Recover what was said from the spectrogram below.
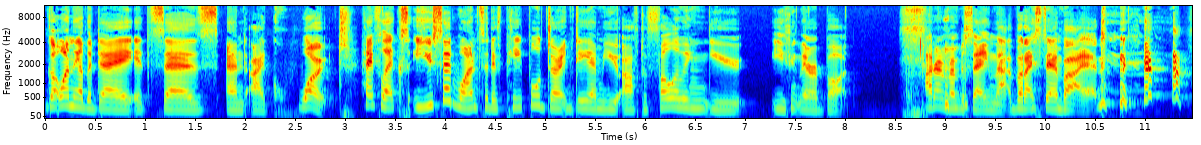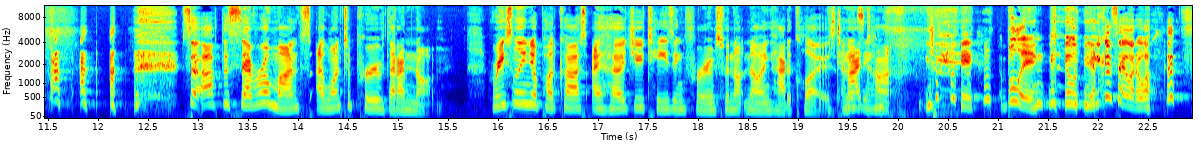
Got one the other day. It says, and I quote, "Hey Flex, you said once that if people don't DM you after following you, you think they're a bot." I don't remember saying that, but I stand by it. so after several months, I want to prove that I'm not. Recently in your podcast, I heard you teasing Frooms for not knowing how to close, and I can't. Bullying. you can say what it was.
